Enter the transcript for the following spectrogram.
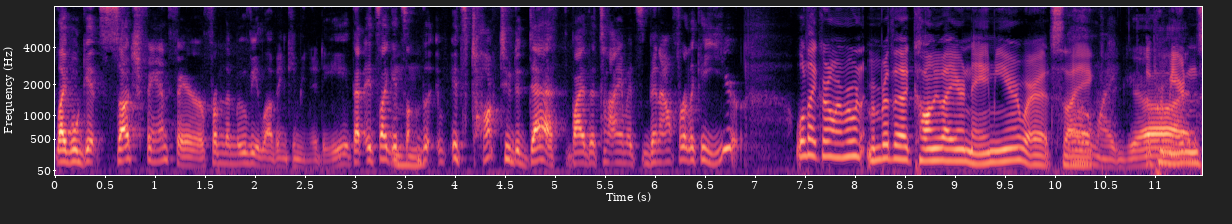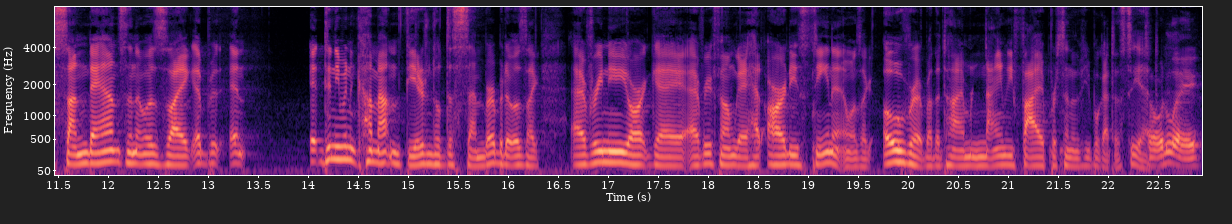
like will get such fanfare from the movie loving community that it's like it's Mm-hmm. it's talked to to death by the time it's been out for like a year well, like girl, remember remember the Call Me by Your Name year where it's like oh my it premiered in Sundance, and it was like, it, and it didn't even come out in theaters until December. But it was like every New York gay, every film gay had already seen it and was like over it by the time ninety five percent of the people got to see it. totally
